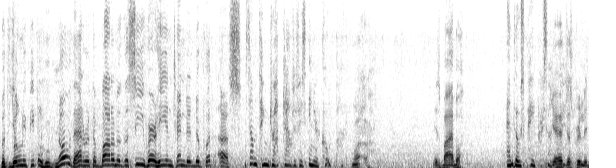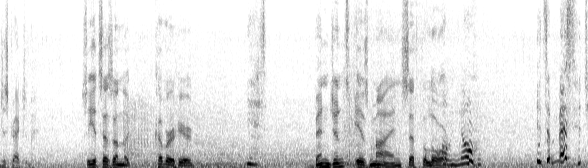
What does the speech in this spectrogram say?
But the only people who know that are at the bottom of the sea where he intended to put us. Something dropped out of his inner coat pocket. What? His Bible. And those papers on Yeah, it. just religious tracts. See, it says on the cover here Yes. Vengeance is mine, saith the Lord. Oh, no. It's a message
